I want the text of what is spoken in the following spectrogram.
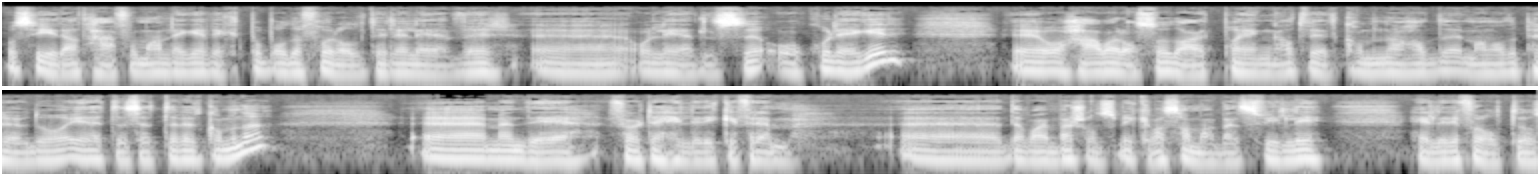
og sier at her får man legge vekt på både forholdet til elever eh, og ledelse og kolleger. Og her var også da et poeng at hadde, man hadde prøvd å irettesette vedkommende, men det førte heller ikke frem. Eh, det var en person som ikke var samarbeidsvillig heller i forhold til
